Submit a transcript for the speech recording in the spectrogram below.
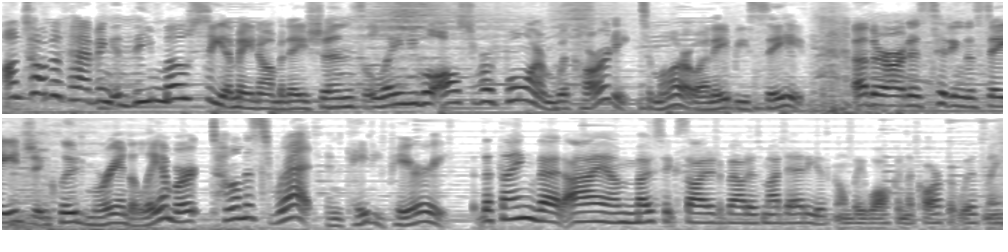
On top of having the most CMA nominations, Lainey will also perform with Hardy tomorrow on ABC. Other artists hitting the stage include Miranda Lambert, Thomas Rhett, and Katy Perry. The thing that I am most excited about is my daddy is going to be walking the carpet with me.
